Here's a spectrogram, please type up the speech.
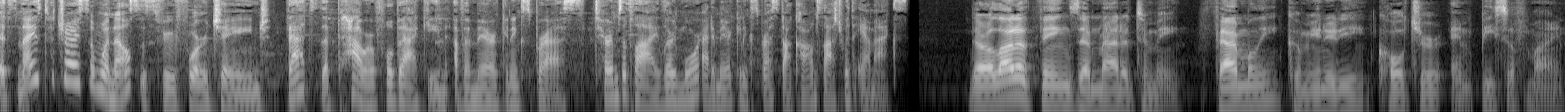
it's nice to try someone else's food for a change. That's the powerful backing of American Express. Terms apply. Learn more at americanexpress.com slash with Amex. There are a lot of things that matter to me family, community, culture, and peace of mind.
